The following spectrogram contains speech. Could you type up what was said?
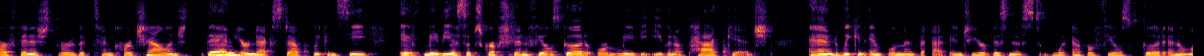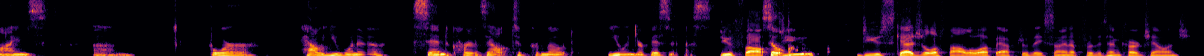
are finished through the 10 card challenge, then your next step, we can see if maybe a subscription feels good or maybe even a package. And we can implement that into your business, whatever feels good and aligns um, for how you want to send cards out to promote you and your business. Do you follow? So, do you do you schedule a follow up after they sign up for the 10 card challenge?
